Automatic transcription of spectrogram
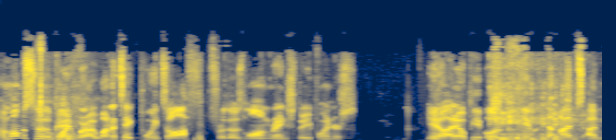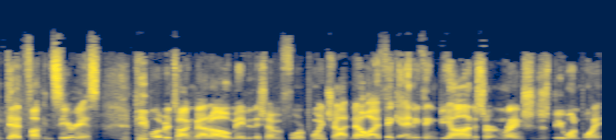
I'm almost to the Okay. point where I want to take points off for those long range three pointers. You know, I know people. people no, I'm I'm dead fucking serious. People have been talking about, oh, maybe they should have a four point shot. No, I think anything beyond a certain range should just be one point.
